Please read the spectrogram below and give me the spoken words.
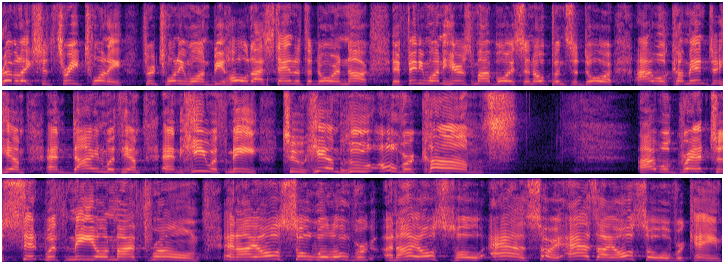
Revelation 3 20 through 21. Behold, I stand at the door and knock. If anyone hears my voice and opens the door, I will come into him and dine with him, and he with me. To him who overcomes, I will grant to sit with me on my throne, and I also will over, and I also, as, sorry, as I also overcame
